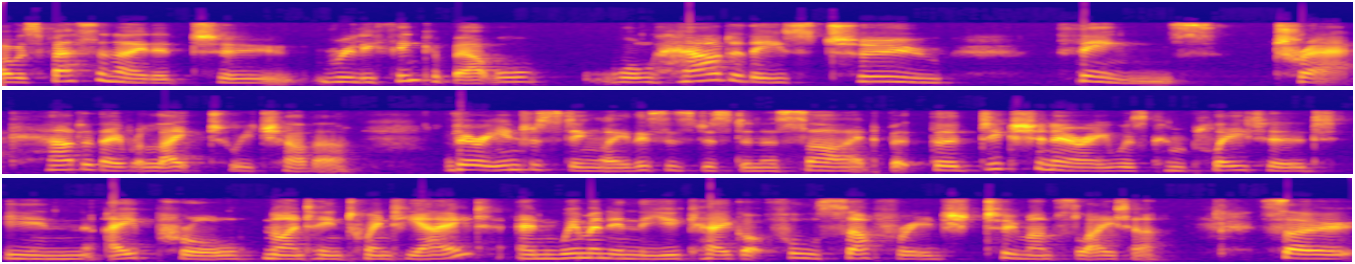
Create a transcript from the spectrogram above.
I was fascinated to really think about well, well, how do these two things track? How do they relate to each other? Very interestingly, this is just an aside, but the dictionary was completed in April 1928, and women in the UK got full suffrage two months later. So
